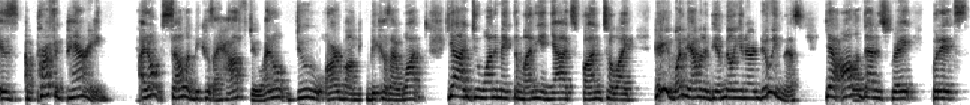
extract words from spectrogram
is a perfect pairing. I don't sell it because I have to. I don't do Arbonne because I want. Yeah, I do want to make the money. And yeah, it's fun to like, hey, one day I'm going to be a millionaire doing this. Yeah, all of that is great, but it's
